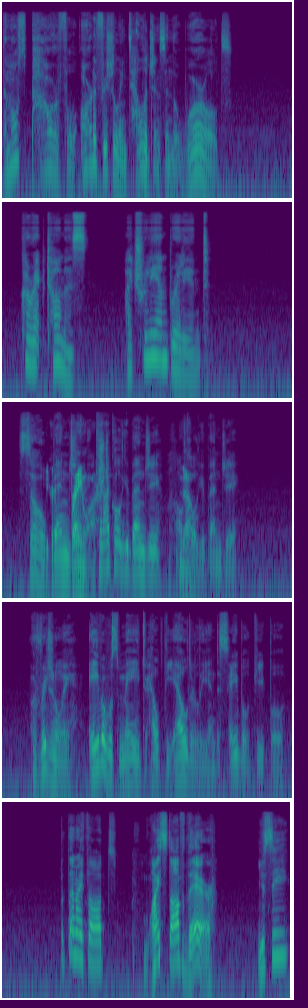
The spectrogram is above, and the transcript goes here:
The most powerful artificial intelligence in the world. Correct, Thomas. I truly am brilliant. So, You're Benji. brainwashed. Can I call you Benji? I'll No. call you Benji. Originally, Ava was made to help the elderly and disabled people. But then I thought, why stop there? You see,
